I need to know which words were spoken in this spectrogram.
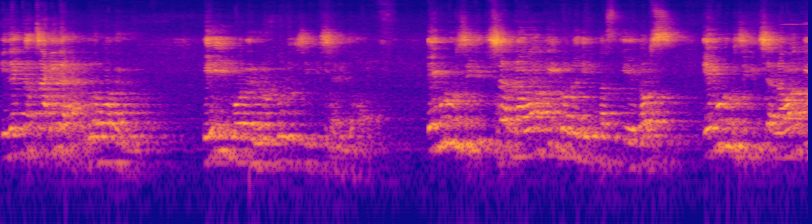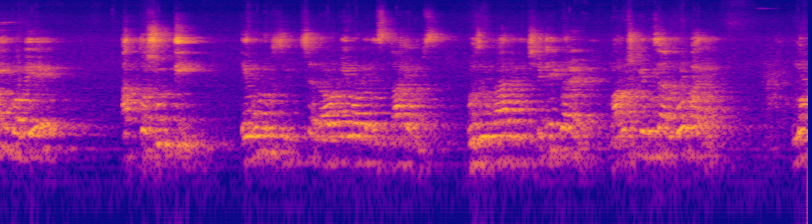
যে একটা চাহিদা, এগুলো মনের রোগ। এই মনের রোগগুলো চিকিৎসা নিতে হয়। এগুলোর চিকিৎসা নেওয়াকেই বলে এগুলোর চিকিৎসা নেওয়াকেই বলে আত্মশুদ্ধি। এগুলোর চিকিৎসা নেওয়াকেই বলে ইসলাহে সেটাই করেন, মানুষকে লোক লোভ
